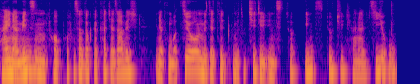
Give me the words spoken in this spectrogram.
Heiner Minsen und Frau Professor Dr. Katja Sabich in der Promotion mit, der, mit dem Titel Instu Institutionalisierung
